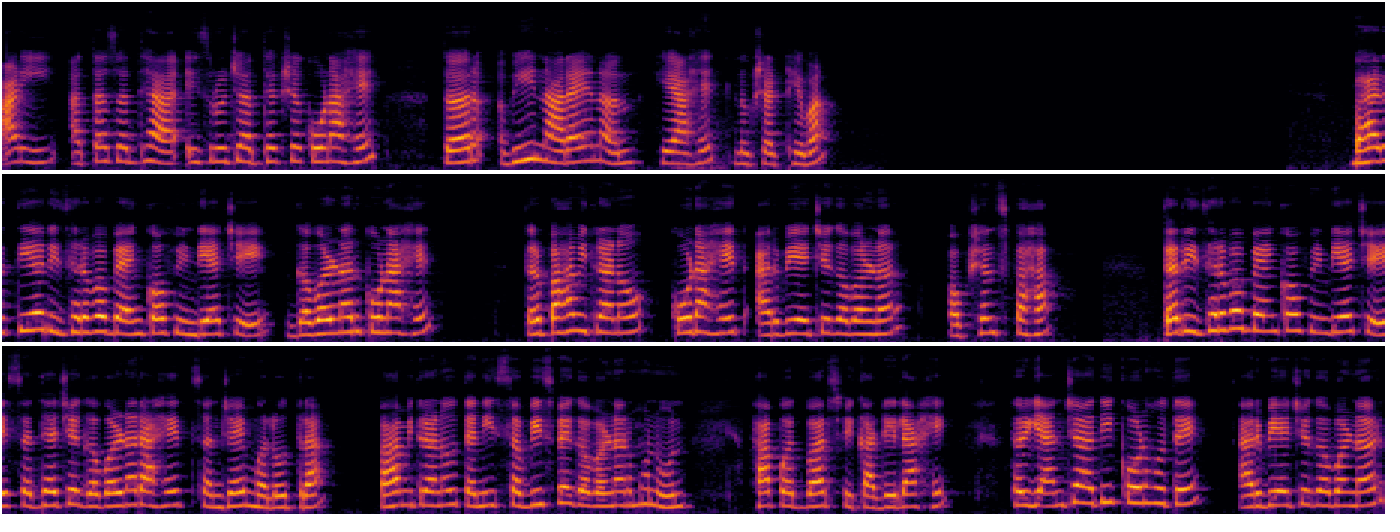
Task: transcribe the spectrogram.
आणि आता सध्या इस्रोचे अध्यक्ष कोण आहेत? तर व्ही. नारायणन हे आहेत. लक्षात ठेवा. भारतीय रिझर्व्ह बँक ऑफ इंडियाचे गव्हर्नर कोण आहेत? तर पहा मित्रांनो कोण आहेत आर बी आयचे गव्हर्नर? ऑप्शन्स पहा. तर रिझर्व्ह बँक ऑफ इंडियाचे सध्याचे गव्हर्नर आहेत संजय मल्होत्रा. पहा मित्रांनो त्यांनी सव्वीसवे गव्हर्नर म्हणून हा पदभार स्वीकारलेला आहे. तर यांच्या आधी कोण होते? आर बी आयचे गव्हर्नर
